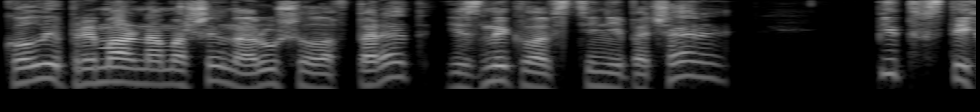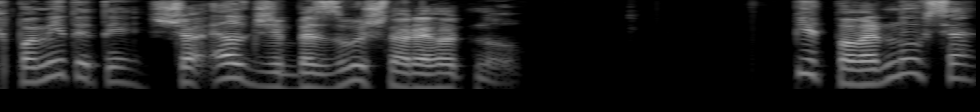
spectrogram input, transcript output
Коли примарна машина рушила вперед і зникла в стіні печери, Піт встиг помітити, що Елджі беззвучно реготнув. Піт повернувся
